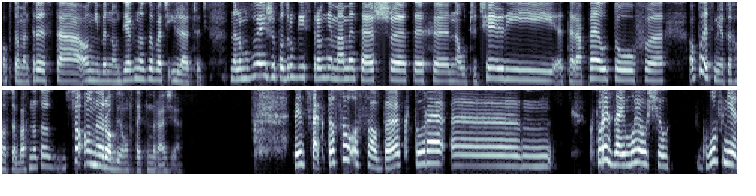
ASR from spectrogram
optometrysta, oni będą diagnozować i leczyć. No ale mówiłeś, że po drugiej stronie mamy też e, tych e, nauczycieli, terapeutów. E, opowiedz mi o tych osobach, no to co one robią w takim razie? Więc tak, to są osoby, które, yy, które zajmują się głównie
